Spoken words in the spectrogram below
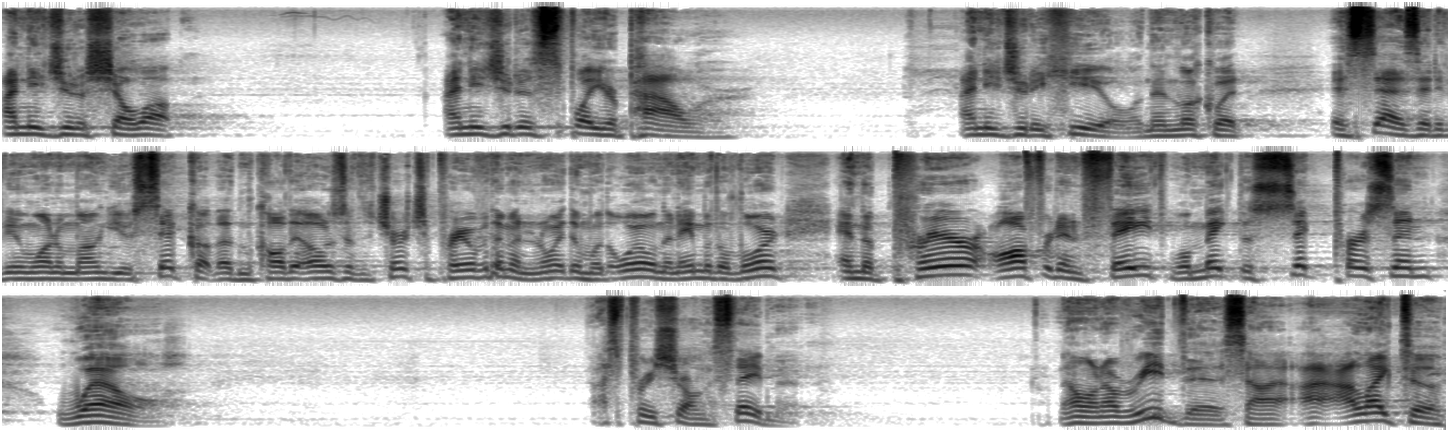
I need you to show up. I need you to display your power. I need you to heal. And then look what it says that if anyone among you is sick, let them call the elders of the church to pray over them and anoint them with oil in the name of the Lord. And the prayer offered in faith will make the sick person well. That's a pretty strong statement. Now, when I read this, I, I, I like to,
